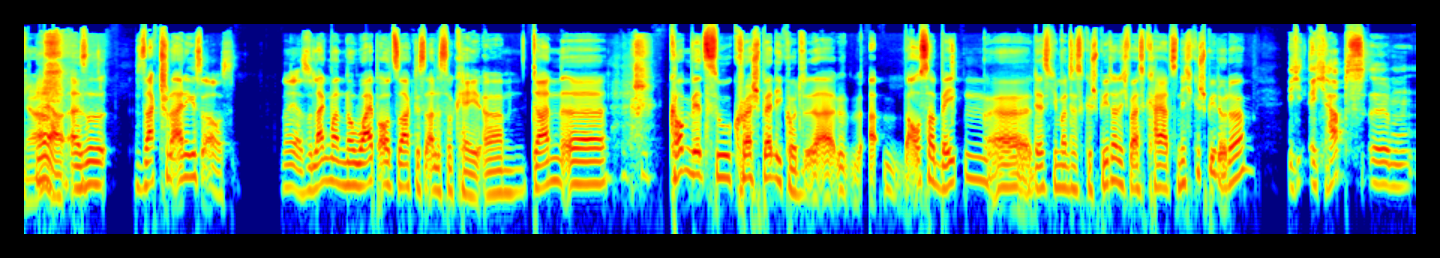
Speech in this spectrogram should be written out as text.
Ja. naja, also sagt schon einiges aus. Naja, solange man No Wipeout sagt, ist alles okay. Ähm, dann äh, kommen wir zu Crash Bandicoot. Äh, äh, außer Bacon, äh, der ist jemand, der es gespielt hat. Ich weiß, Kai hat es nicht gespielt, oder? Ich, ich hab's, ähm,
